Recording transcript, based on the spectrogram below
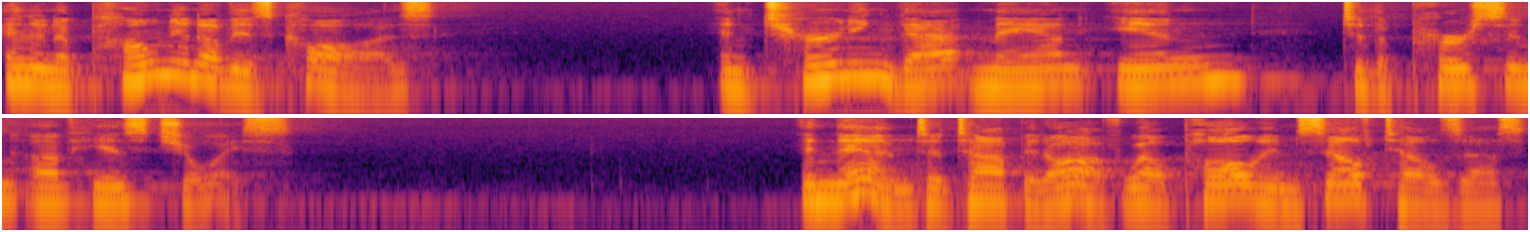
and an opponent of his cause and turning that man into the person of his choice. And then to top it off, well, Paul himself tells us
